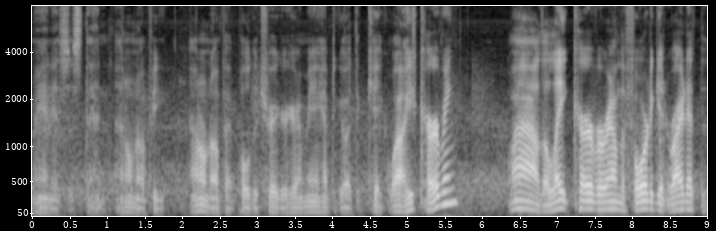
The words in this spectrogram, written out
Man, it's just thin. I don't know if he. I don't know if I pulled the trigger here. I may have to go at the kick. Wow, he's curving. Wow, the late curve around the four to get right at the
